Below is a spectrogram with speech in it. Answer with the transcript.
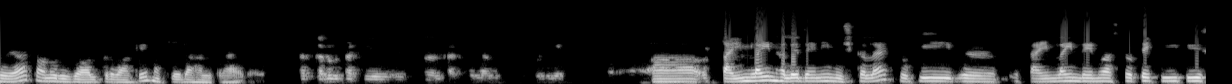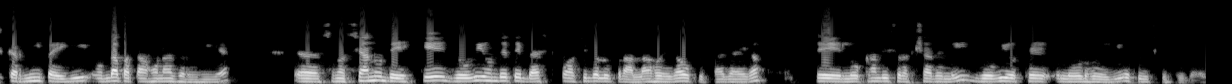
ਹੋਇਆ ਤਾਂ ਉਹਨੂੰ ਰਿਜ਼ੋਲਵ ਕਰਵਾ ਕੇ ਮਸਲੇ ਦਾ ਹੱਲ ਕਰਾਇਆ ਜਾਏ। ਸਰ ਕਦੋਂ ਤੱਕ ਇਹ ਅ, ਕੱਟ ਦੇ ਨਾਲ ਹੋ ਜਾਵੇ ਟਾਈਮਲਾਈਨ ਹਲੇ ਦੇਣੀ ਮੁਸ਼ਕਲ ਹੈ ਕਿਉਂਕਿ ਟਾਈਮਲਾਈਨ ਦੇਣ ਵਾਸਤੇ ਉੱਤੇ ਕੀ ਚੀਜ਼ ਕਰਨੀ ਪਏਗੀ, ਉਹਦਾ ਪਤਾ ਹੋਣਾ ਜ਼ਰੂਰੀ ਹੈ। ਸਮੱਸਿਆ ਨੂੰ ਦੇਖ ਕੇ ਜੋ ਵੀ ਉਹਦੇ ਤੇ ਬੈਸਟ ਪੋਸੀਬਲ ਉਪਰਾਲਾ ਹੋਏਗਾ, ਉਹ ਕੀਤਾ ਜਾਏਗਾ ਤੇ ਲੋਕਾਂ ਦੀ ਸੁਰੱਖਿਆ ਦੇ ਲਈ ਜੋ ਵੀ ਉੱਥੇ ਲੋੜ ਹੋਏਗੀ, ਉਹ ਚੀਜ਼ ਕੀਤੀ ਜਾਏਗੀ।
